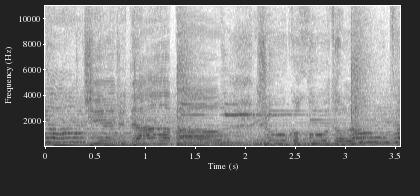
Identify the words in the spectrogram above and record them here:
要接着打榜。如果胡同弄堂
